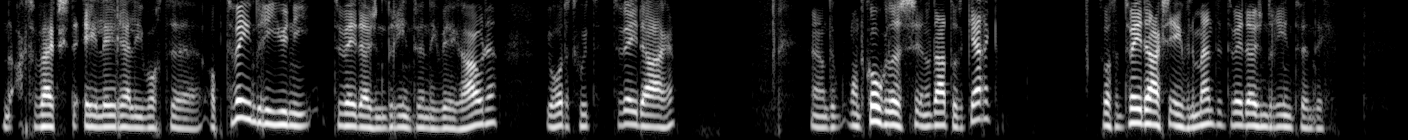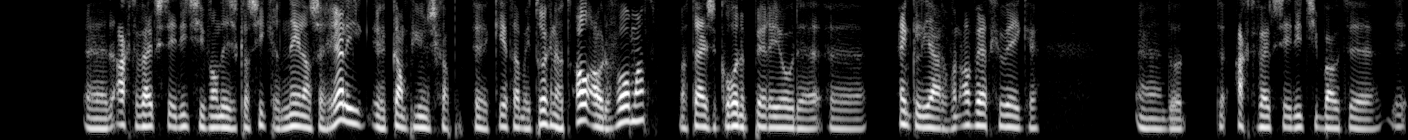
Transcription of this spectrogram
De 58e ELE Rally wordt uh, op 2 en 3 juni 2023 weer gehouden. Je hoort het goed, twee dagen. Uh, want Kogel is inderdaad door de kerk. Het wordt een tweedaags evenement in 2023. Uh, de 58e editie van deze klassieker, het Nederlandse rallykampioenschap, uh, keert daarmee terug naar het aloude format. Waar tijdens de coronaperiode enkele jaren van af werd geweken. door de 58e editie bouwt de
